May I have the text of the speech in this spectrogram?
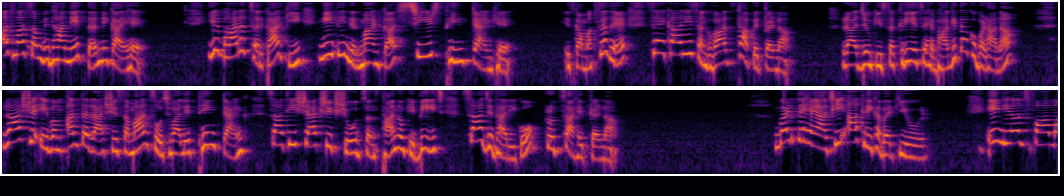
अथवा संविधानेतर निकाय है। ये भारत सरकार की नीति निर्माण का शीर्ष थिंक टैंक है। इसका मकसद है सहकारी संघवाद स्थापित करना, राज्यों की सक्रिय सहभागिता को बढ़ाना, राष्ट्र एवं अंतरराष्ट्रीय समान सोच वाले थिंक टैंक साथ ही शैक्षिक शोध संस्थानों के बीच साझेदारी को प्रोत्साहित करना। बढ़ते हैं आज की आखिरी खबर की ओर। India's pharma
